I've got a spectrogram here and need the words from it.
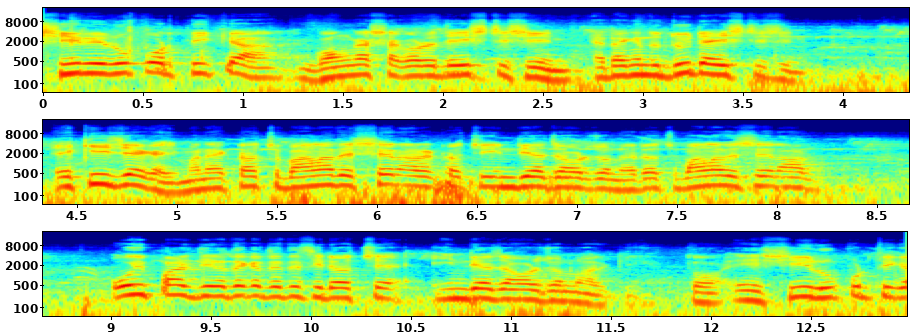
সিঁড়ির উপর তিকা গঙ্গাসাগরের যে স্টেশন, এটা কিন্তু দুইটা স্টেশন, একই জায়গায়। মানে একটা হচ্ছে বাংলাদেশের আর একটা হচ্ছে ইন্ডিয়া যাওয়ার জন্য। এটা হচ্ছে বাংলাদেশের আর ওই পার যেটা থেকে যেতেছি, এটা হচ্ছে ইন্ডিয়া যাওয়ার জন্য আর কি। তো এই সিঁড়ির উপর থেকে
